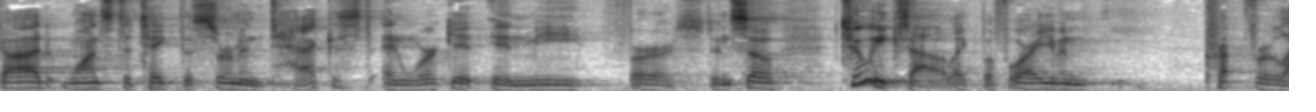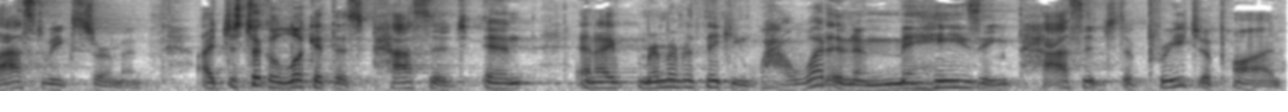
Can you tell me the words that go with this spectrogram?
God wants to take the sermon text and work it in me first. And so, two weeks out, like before I even prep for last week's sermon, I just took a look at this passage and, and I remember thinking, wow, what an amazing passage to preach upon.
